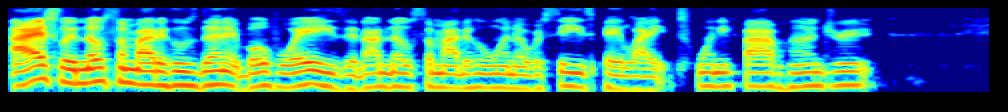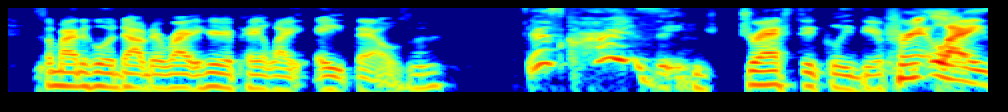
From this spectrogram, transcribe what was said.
I actually know somebody who's done it both ways, and I know somebody who went overseas paid like twenty five hundred. Somebody who adopted right here paid like eight thousand. That's crazy. Drastically different, like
